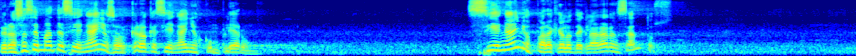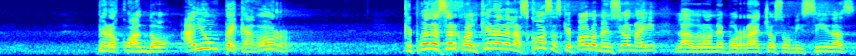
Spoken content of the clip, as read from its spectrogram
Pero hace más de 100 años, o creo que 100 años cumplieron. 100 años para que los declararan santos. Pero cuando hay un pecador, que puede ser cualquiera de las cosas que Pablo menciona ahí, ladrones, borrachos, homicidas,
